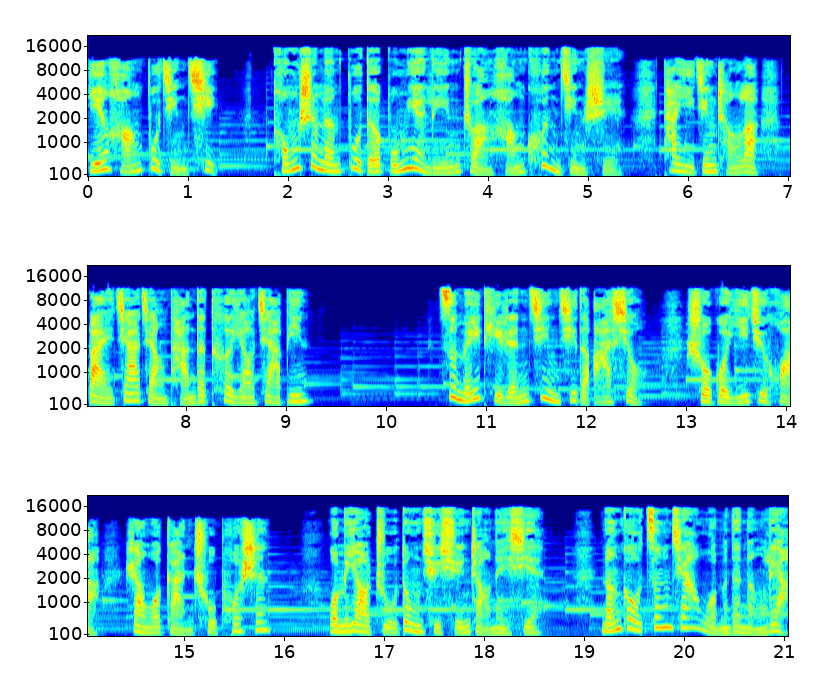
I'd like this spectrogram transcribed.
银行不景气。同事们不得不面临转行困境时，他已经成了百家讲坛的特邀嘉宾。自媒体人进击的阿秀说过一句话，让我感触颇深：我们要主动去寻找那些能够增加我们的能量，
